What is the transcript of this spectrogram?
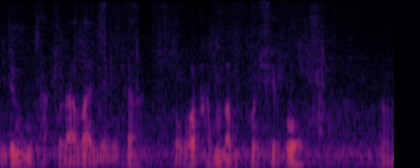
이름 자꾸 나오면 안 되니까 그거 한번 보시고 어,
